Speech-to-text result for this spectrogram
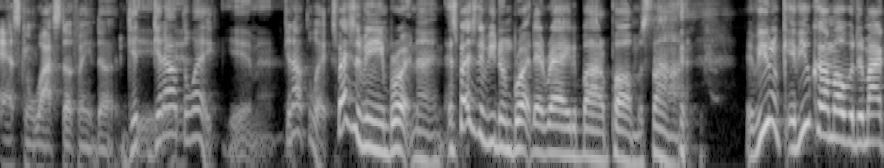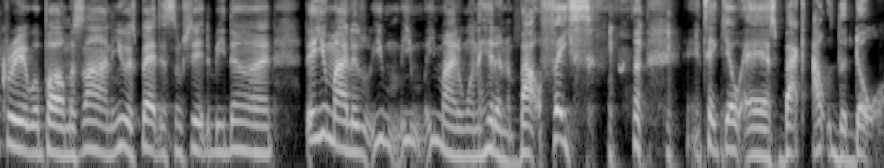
asking why stuff ain't done. Get get out the way. Yeah, man. Get out the way. Especially if you ain't brought nothing. Especially if you done brought that raggedy bottle of Paul Masson. if you if you come over to my crib with Paul Masson and you expecting some shit to be done, then you might as you you, you might want to hit an about face and take your ass back out the door.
